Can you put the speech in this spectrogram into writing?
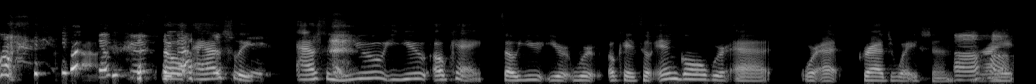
right. That's good. So Ashley, Ashley, you you okay? So you you're we're okay. So in goal we're at we're at graduation, uh-huh. right?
